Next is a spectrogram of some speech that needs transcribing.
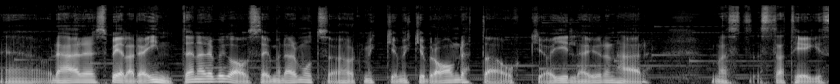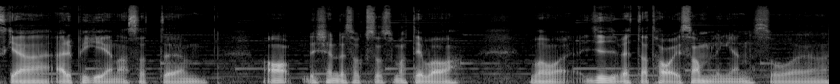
Eh, och det här spelade jag inte när det begav sig men däremot så har jag hört mycket, mycket bra om detta och jag gillar ju den här mest strategiska RPGerna så att ehm, ja, det kändes också som att det var, var givet att ha i samlingen så eh,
